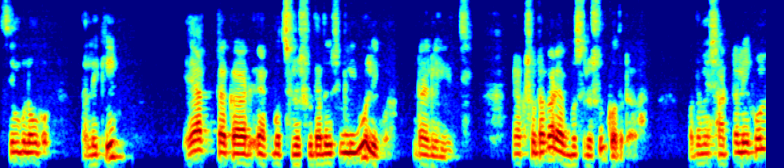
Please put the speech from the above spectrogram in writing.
সিম্পল অঙ্ক। তাহলে কি? এক টাকার এক বছরের সুদ এত কিছু লিখব? লিখব না। ডাইরেক্ট লিখে দিচ্ছি একশো টাকার এক বছরের সুদ কত টাকা? প্রথমে ষাটটা লিখুন।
